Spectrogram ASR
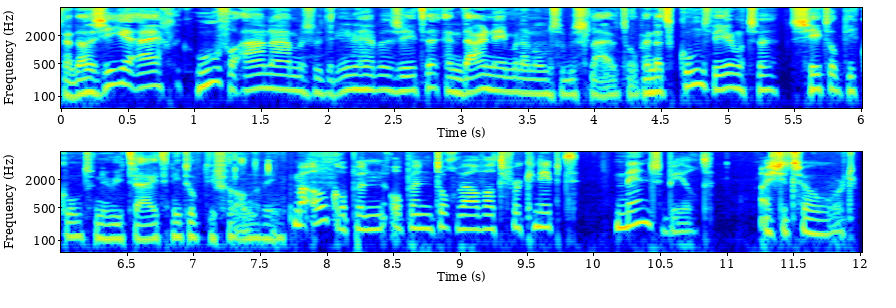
Nou, dan zie je eigenlijk hoeveel aannames we erin hebben zitten. En daar nemen we dan onze besluiten op. En dat komt weer omdat we zitten op die continuïteit, niet op die verandering. Maar ook op een, op een toch wel wat verknipt mensbeeld, als je het zo hoort.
